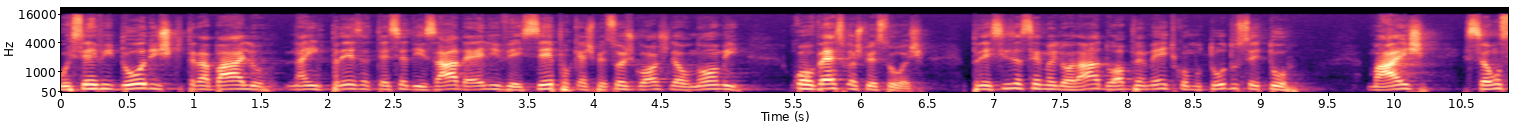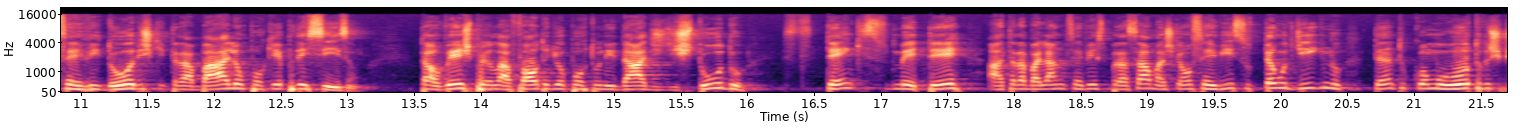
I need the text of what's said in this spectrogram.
os servidores que trabalham na empresa terceirizada, LVC, porque as pessoas gostam do nome, converse com as pessoas. Precisa ser melhorado, obviamente, como todo o setor, mas são servidores que trabalham porque precisam. Talvez pela falta de oportunidades de estudo, tem que se submeter a trabalhar no serviço braçal, mas que é um serviço tão digno, tanto como outros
